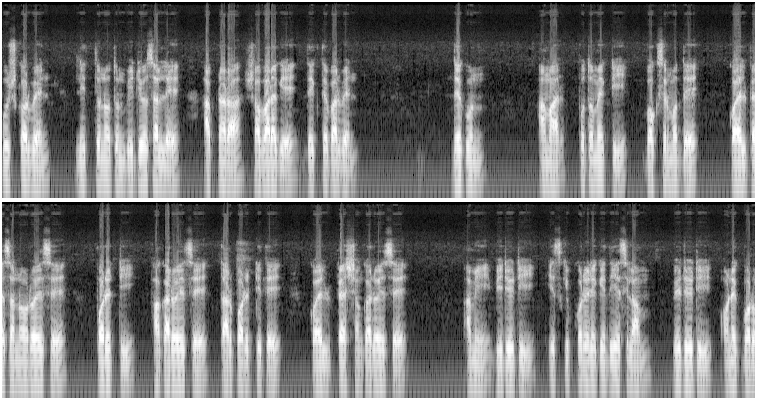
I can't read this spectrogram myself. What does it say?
পুশ করবেন। নিত্য নতুন ভিডিও ছাড়লে আপনারা সবার আগে দেখতে পারবেন। দেখুন, আমার প্রথম একটি বক্সের মধ্যে কয়েল পেঁচানো রয়েছে, পরেরটি ফাঁকা রয়েছে, তারপরেরটিতে কয়েল প্যাচ সংখ্যা রয়েছে। আমি ভিডিওটি স্কিপ করে রেখে দিয়েছিলাম, ভিডিওটি অনেক বড়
